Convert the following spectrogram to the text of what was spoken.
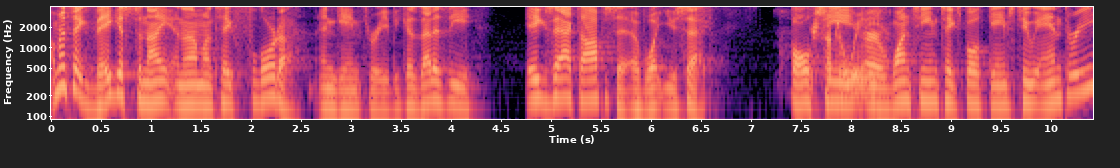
I'm going to take Vegas tonight, and then I'm going to take Florida in Game Three because that is the exact opposite of what you said. Both team or one team takes both games two and three.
